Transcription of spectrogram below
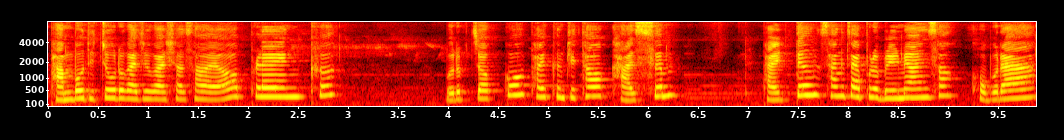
반보 뒤쪽으로 가지고 가셔서요. 플랭크 무릎 접고 팔꿈치 턱 가슴 발등 상체 앞으로 밀면서 코브라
